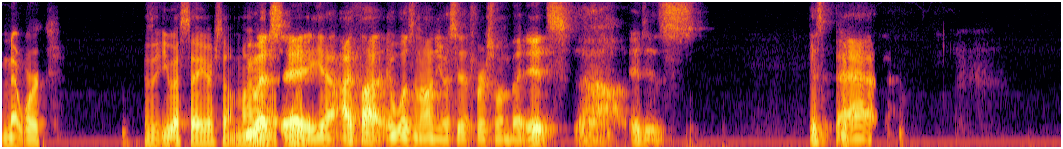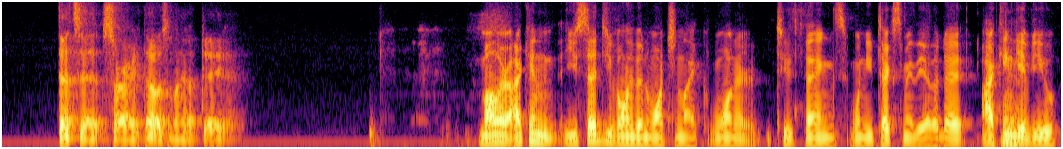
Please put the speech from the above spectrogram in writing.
network. Is it USA or something? USA, yeah, I thought it wasn't on USA the first one, but it's ugh, it is it's bad. That's it. Sorry, that was my update. Mahler, I can. You said you've only been watching like one or two things when you texted me the other day. I can Yeah. give you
